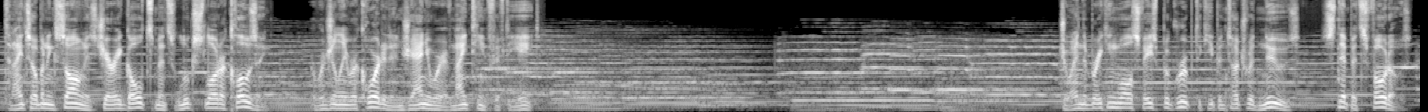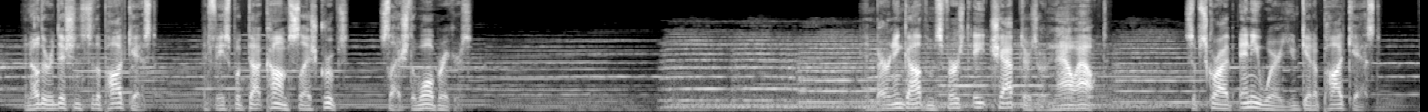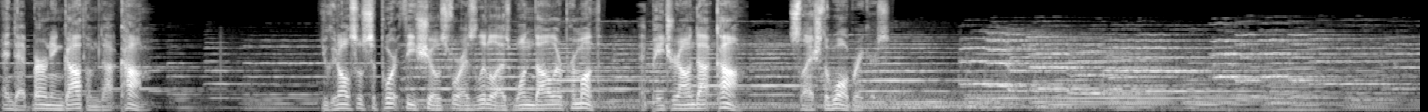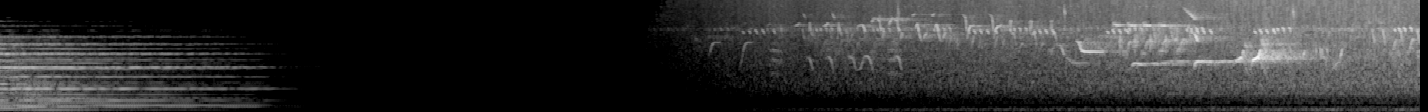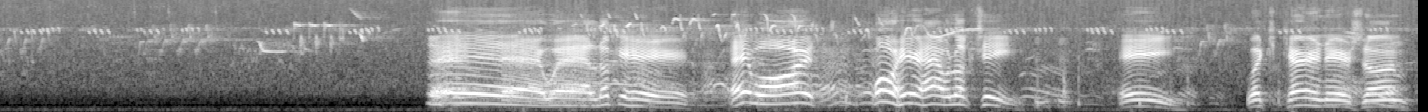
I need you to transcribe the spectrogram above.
Tonight's opening song is Jerry Goldsmith's Luke Slaughter Closing, originally recorded in January of 1958. Join the Breaking Walls Facebook group to keep in touch with news, snippets, photos, and other additions to the podcast at facebook.com slash groups slash the wallbreakers. And Burning Gotham's first eight chapters are now out. Subscribe anywhere you'd get a podcast and at burninggotham.com. You can also support these shows for as little as $1 per month at patreon.com slash the thewallbreakers. Looky here. Hey, boys. Come here, have a look-see. Hey, what you carrying there, son?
